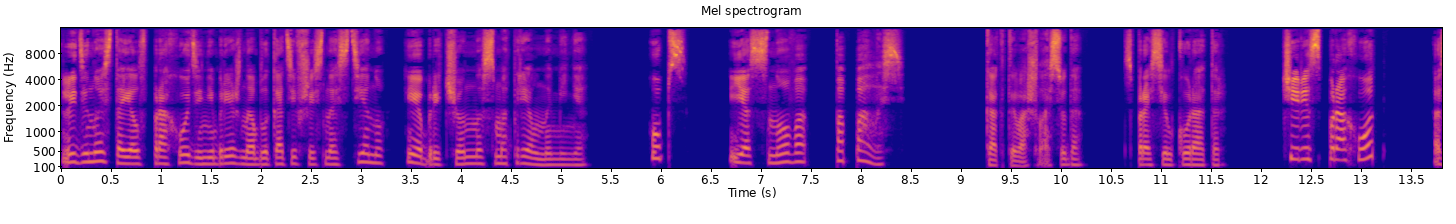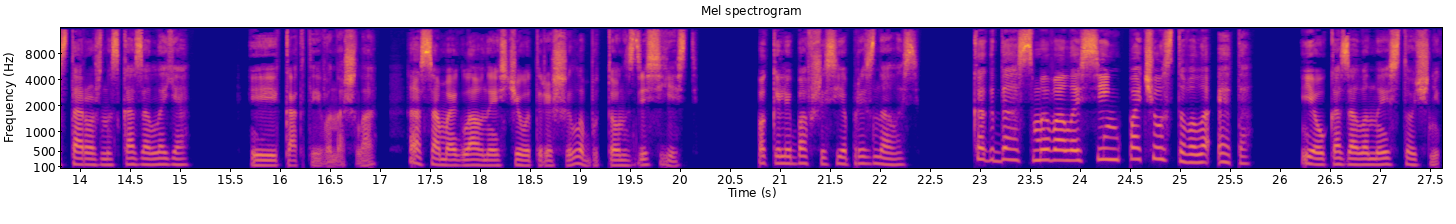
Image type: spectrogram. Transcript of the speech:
Ледяной стоял в проходе, небрежно облокотившись на стену, и обреченно смотрел на меня. «Упс, я снова попалась». «Как ты вошла сюда?» — спросил куратор. «Через проход?» — осторожно сказала я. «И как ты его нашла?» А самое главное, с чего ты решила, будто он здесь есть. Поколебавшись, я призналась. Когда смывала синь, почувствовала это. Я указала на источник.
